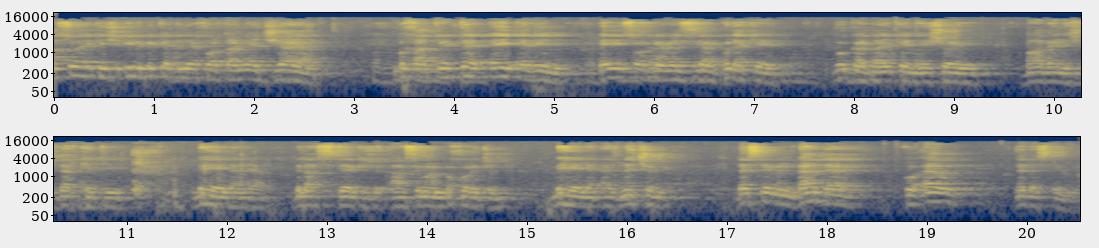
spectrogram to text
asoye ki jibir bike dile Bi xatirê ey evîn, ey sorgeveziya gulekê, bu gerdayîkê nêşoyî bavên ji derketî bihêle, bila stêk ji asîman bixuricim, bihêle ez neçim, destê min berde ku ew ne destê min.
